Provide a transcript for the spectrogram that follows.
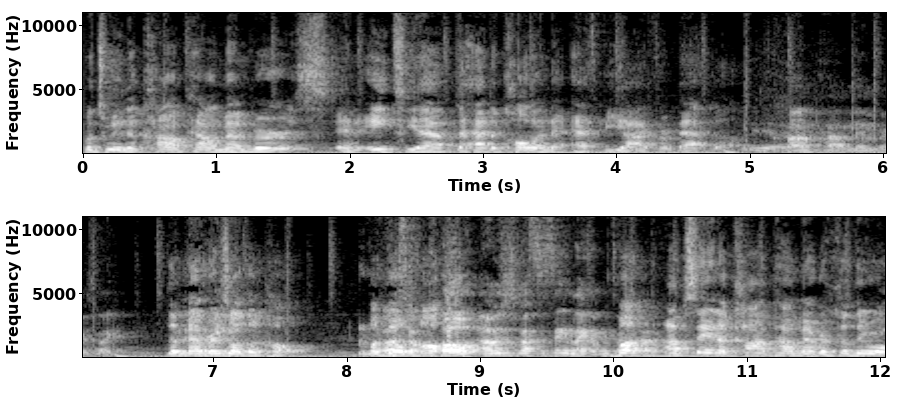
Between the compound members and ATF that had to call in the FBI for backup. Yeah. Compound members like The members of the cult. But Oh, those so all- cult. I was just about to say like. Are we talking But about- I'm saying a compound member because they were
